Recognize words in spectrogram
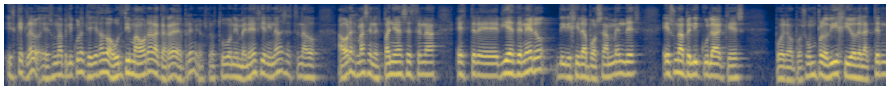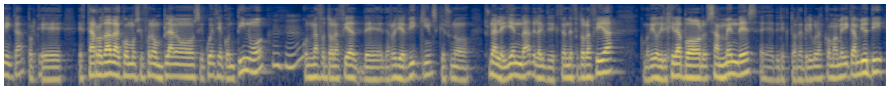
Es que, claro, es una película que ha llegado a última hora a la carrera de premios. No estuvo ni en Venecia ni nada, se ha estrenado ahora. Es más, en España se estrena este 10 de enero, dirigida por Sam Mendes. Es una película que es, bueno, pues un prodigio de la técnica, porque está rodada como si fuera un plano secuencia continuo, con una fotografía de, de Roger Dickens, que es, uno, es una leyenda de la dirección de fotografía, como digo, dirigida por Sam Mendes, eh, director de películas como American Beauty,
